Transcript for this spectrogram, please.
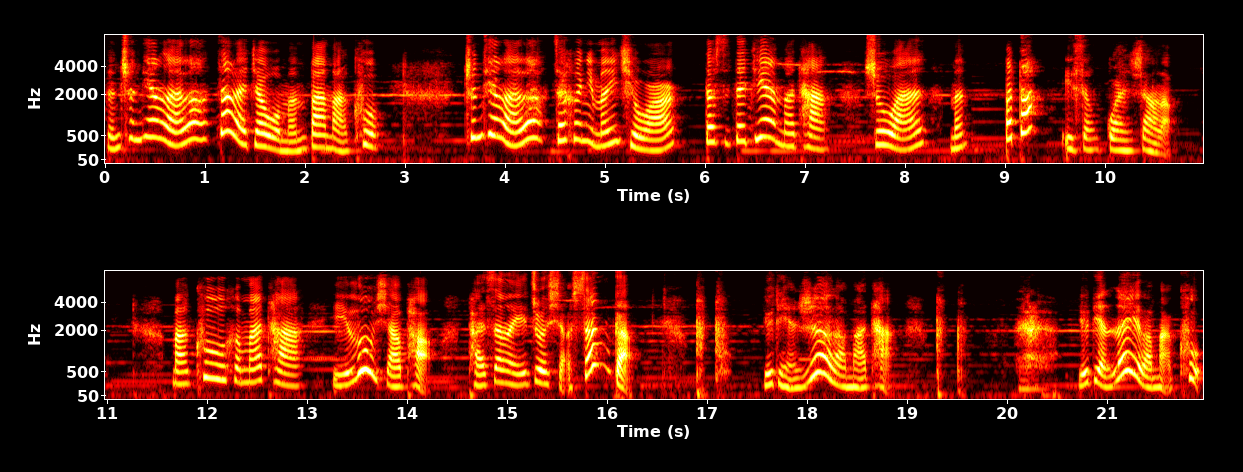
等春天来了，再来叫我们吧，马库。春天来了，再和你们一起玩。到时再见，玛塔。说完，门吧嗒一声关上了。马库和玛塔一路小跑，爬上了一座小山岗。噗噗，有点热了，玛塔。噗噗，有点累了，马库。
